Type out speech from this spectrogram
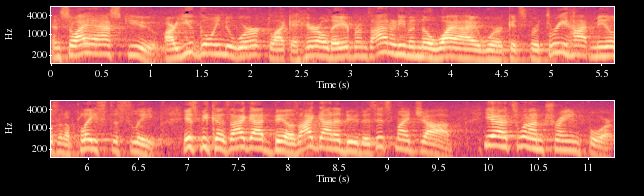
And so I ask you, are you going to work like a Harold Abrams? I don't even know why I work. It's for three hot meals and a place to sleep. It's because I got bills. I got to do this. It's my job. Yeah, it's what I'm trained for.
